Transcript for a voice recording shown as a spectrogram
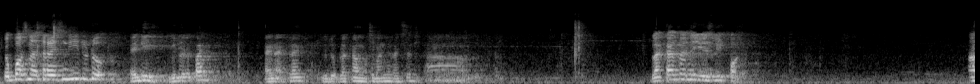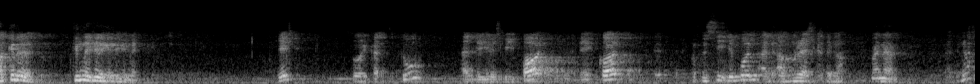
Ke bos nak try sendiri duduk. Andy, duduk depan. I nak try duduk belakang macam mana rasa? Ha. Belakang tu ada USB port. Ah kena. Kena kena kena kena. Okey. So dekat situ ada USB port, ada aircon. Lepas tu seat dia pun ada armrest kat tengah. Mana? Kat tengah.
